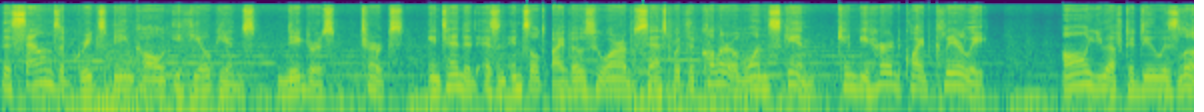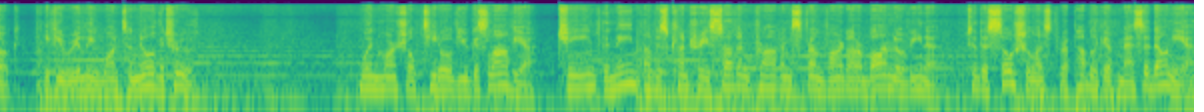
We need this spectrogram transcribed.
the sounds of Greeks being called Ethiopians, niggers, Turks, intended as an insult by those who are obsessed with the color of one's skin, can be heard quite clearly. All you have to do is look, if you really want to know the truth. When Marshal Tito of Yugoslavia, changed the name of his country's southern province from Vardar Banovina, to the Socialist Republic of Macedonia,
